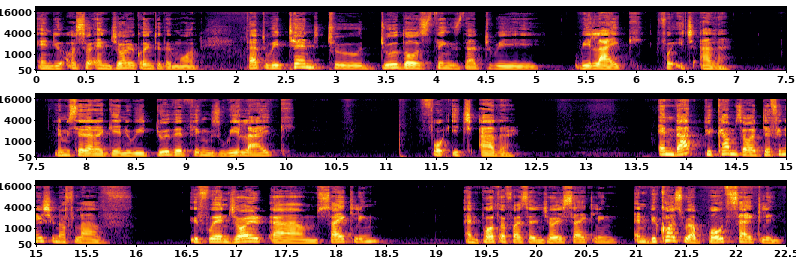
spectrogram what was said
and you also enjoy going to the mall that we tend to do those things that we we like for each other. Let me say that again. We do the things we like for each other. And that becomes our definition of love. If we enjoy um, cycling and both of us enjoy cycling. And because we are both cycling,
